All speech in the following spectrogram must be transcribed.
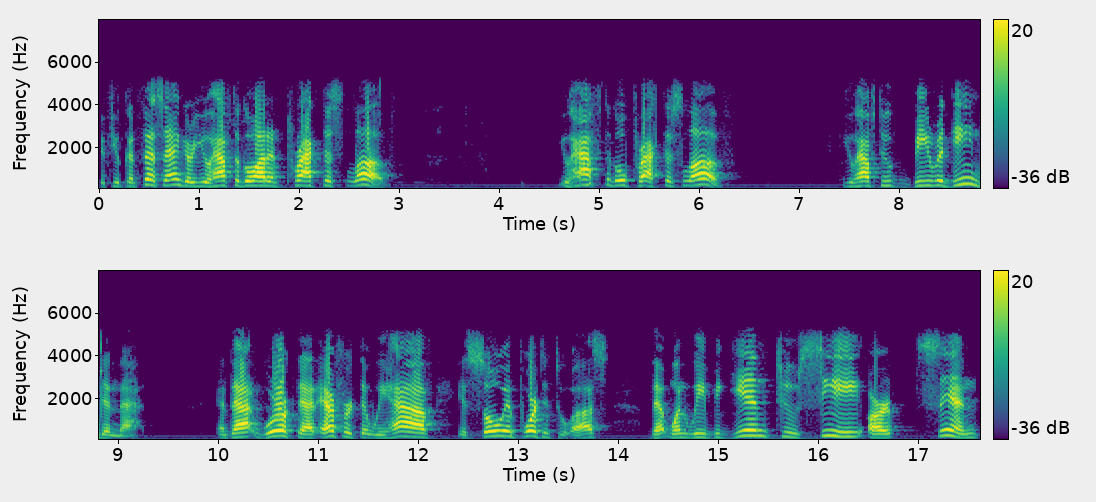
if you confess anger, you have to go out and practice love. You have to go practice love. You have to be redeemed in that. And that work, that effort that we have, is so important to us that when we begin to see our sin,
